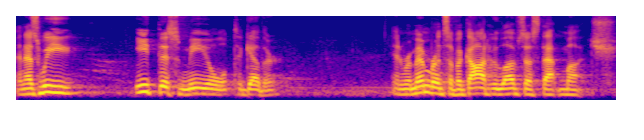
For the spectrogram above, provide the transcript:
And as we eat this meal together in remembrance of a God who loves us that much,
